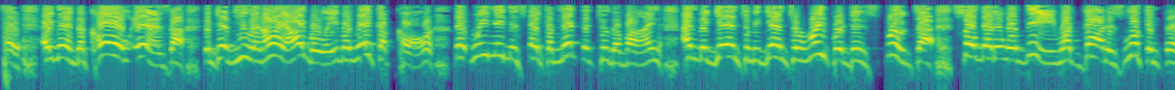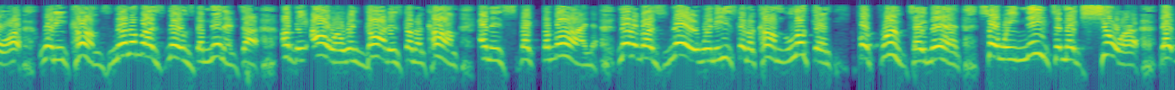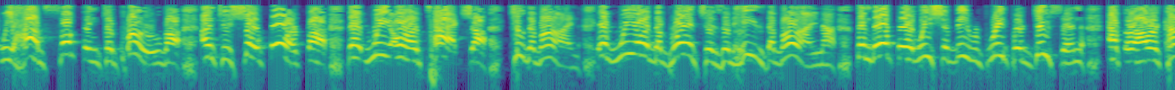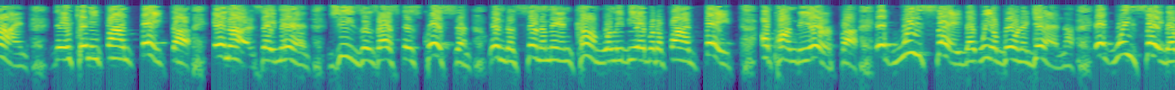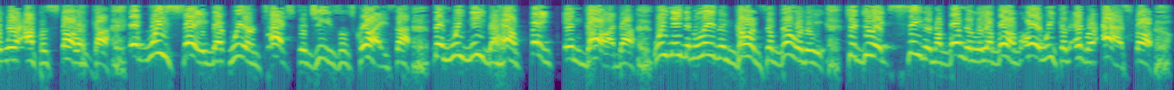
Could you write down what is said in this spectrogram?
Amen. The call is uh, to give you and I, I believe, a wake up call that we need to stay connected to the vine and begin to begin to reproduce fruit uh, so that it will be what God is looking for when He comes. None of us knows the minute uh, of the hour when God is going to come and inspect the vine. None of us know when He's going to come looking for fruit. Amen. So we need to make sure that we have something to prove uh, and to show forth uh, that we are attached uh, to the vine. If we are the branches and He's the vine, uh, then therefore we should be reproducing after our kind. Can He find faith uh, in us? Amen. Jesus asked this question, when the Son of Man come, will He be able to find faith upon the earth? Uh, if we say that we are born again, if we say that we're apostolic, if we say that we're attached to Jesus Christ, then we need to have faith in God. We need to believe in God's ability to do exceeding abundantly above all we could ever ask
